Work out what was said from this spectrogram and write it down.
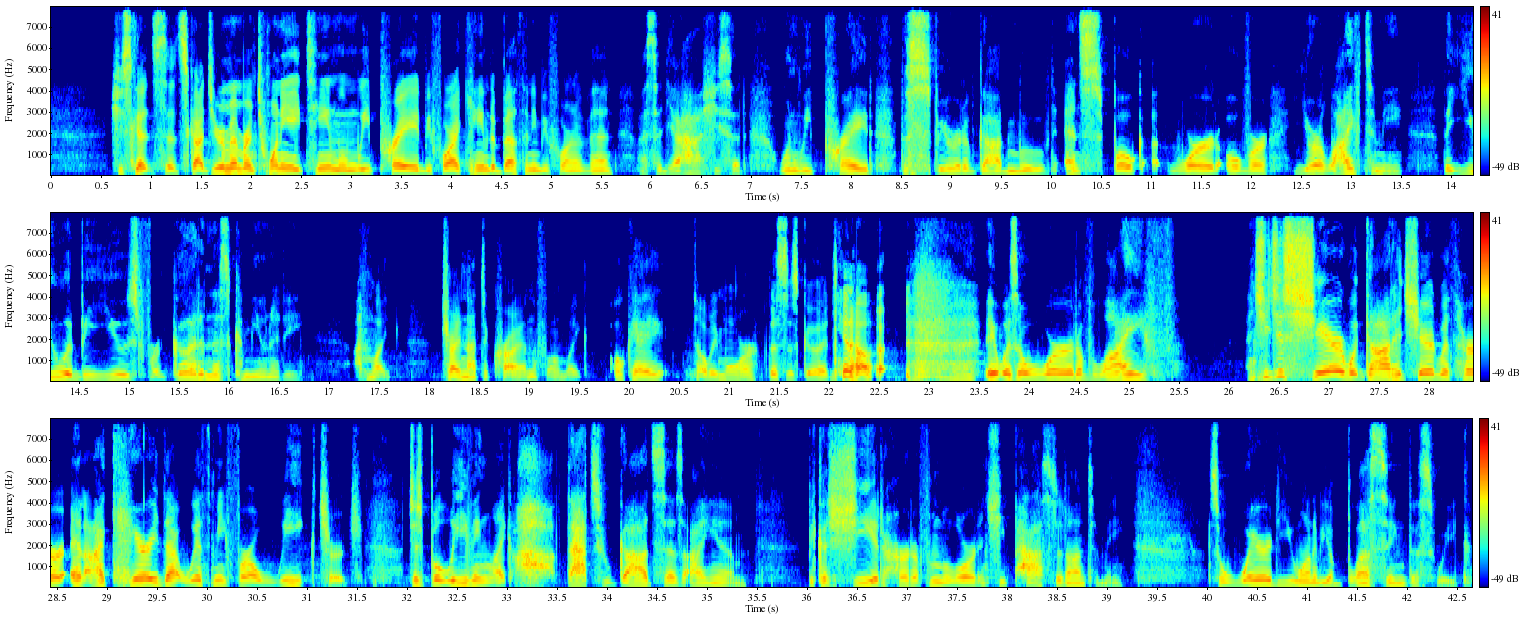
She said, Scott, do you remember in 2018 when we prayed before I came to Bethany before an event? I said, Yeah. She said, When we prayed, the Spirit of God moved and spoke a word over your life to me that you would be used for good in this community. I'm like, trying not to cry on the phone, like, okay, tell me more. This is good. You know, it was a word of life. And she just shared what God had shared with her. And I carried that with me for a week, church, just believing, like, ah, oh, that's who God says I am. Because she had heard it from the Lord and she passed it on to me. So, where do you want to be a blessing this week?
